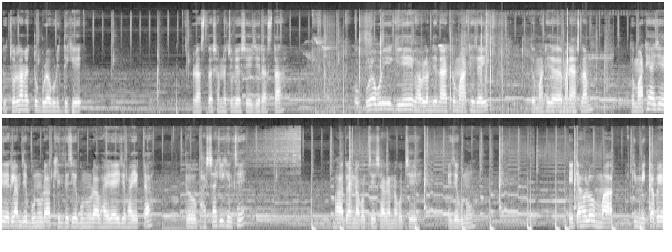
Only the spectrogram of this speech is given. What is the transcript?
তো চললাম একটু বুড়াবুড়ির দিকে। রাস্তার সামনে চলে আসে এই যে রাস্তা। তো বুড়াবুড়ি গিয়ে ভাবলাম যে, না, একটু মাঠে যাই। তো মাঠে মানে আসলাম। তো মাঠে এসে দেখলাম যে, বুনুরা খেলতেছে। বুনুরা ভাইরা, এই যে ভাই একটা। তো ভাষা কি খেলছে? ভাত রান্না করছে, শাক রান্না করছে, এই যে বুনু। এটা হলো মা, কি মেকআপের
